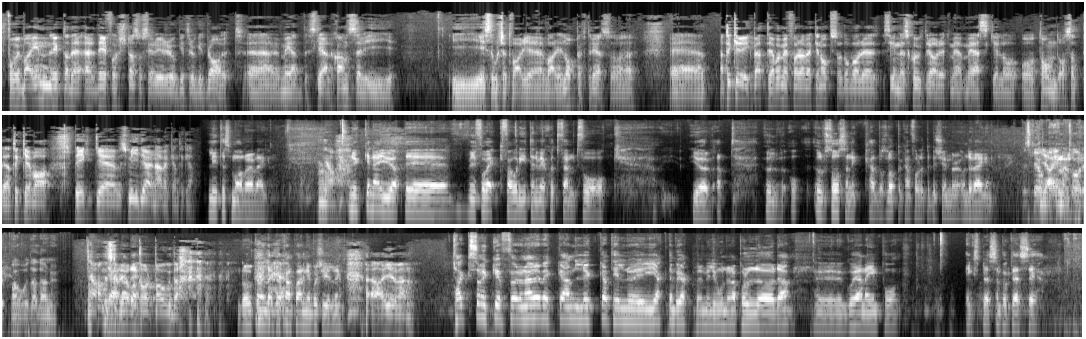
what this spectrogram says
får vi bara in riktade RD i första så ser det ju ruggigt, ruggigt bra ut. Eh, med skrällchanser i, i, i stort sett varje, varje lopp efter det. Så, eh, eh, jag tycker det gick bättre. Jag var med förra veckan också. Då var det sinnessjukt rörigt med, med Eskil och, och Tom då. Så att jag tycker det var, det gick eh, smidigare den här veckan tycker jag. Lite smalare väg. Ja. Nyckeln är ju att det, vi får väck favoriten i V75 2 och gör att Ulv, Ulfsåsen i kallblodsloppet kan få lite bekymmer under vägen. Vi ska jobba in Jajamän. Torpa-Oda där nu. Ja, nu ska Gärna vi jobba det. torpa Oda. Då kan vi lägga champagnen på kylning. Jajamän. Tack så mycket för den här veckan. Lycka till nu i jakten på jaktmiljonerna på lördag. Eh, gå gärna in på Expressen.se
